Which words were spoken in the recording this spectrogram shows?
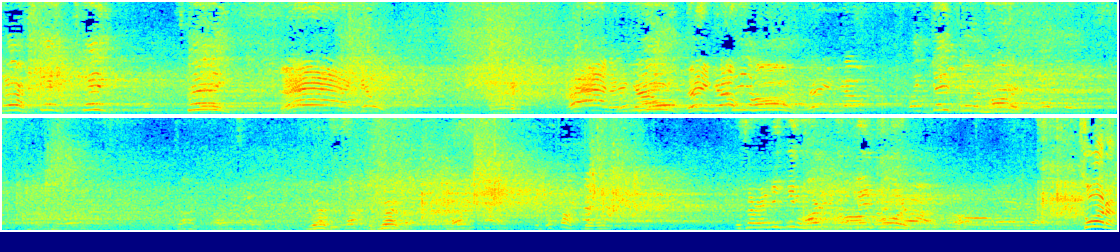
There, skate, skate! Skate! Yeah, kill him. ah, there you go. There you go. Stay hard! There you go. Like Gaycorn hard! Murph, Murph. What the fuck, man? Is there anything harder than Gaycorn? Oh my god. Corner!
